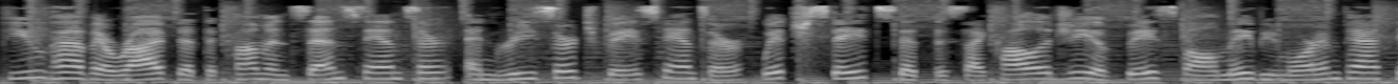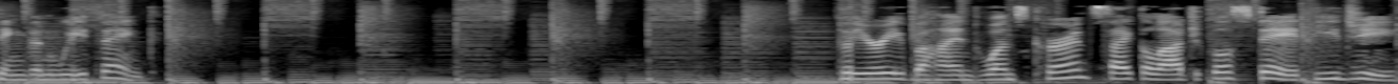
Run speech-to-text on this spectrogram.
few have arrived at the common-sense answer, and research-based answer, which states that the psychology of baseball may be more impacting than we think. The theory behind one's current psychological state, e.g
